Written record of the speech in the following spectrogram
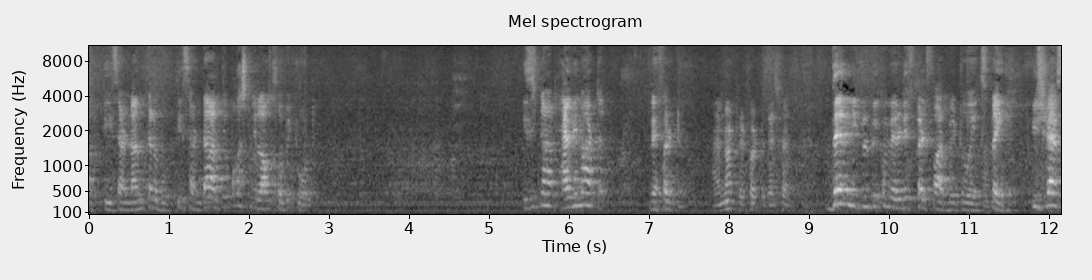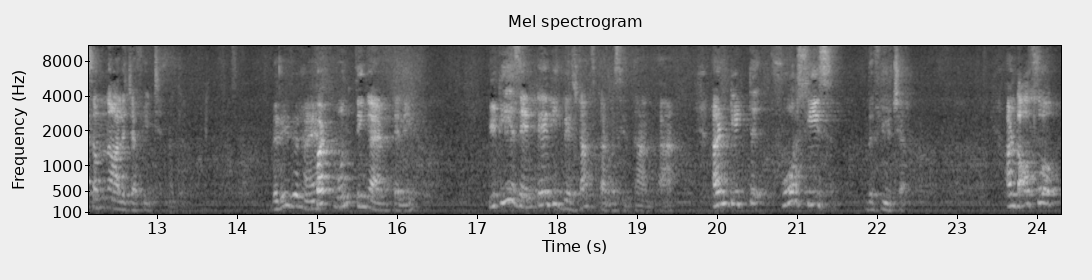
bhuktis and antar bhuktis and dar, the past will also be told. Is it not? Have you not referred to? I'm not referred to that's one. Then it will become very difficult for me to explain. You should have some knowledge of it. The reason I But one thing I am telling, it is entirely based on Karma Siddhanta and it foresees the future and also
